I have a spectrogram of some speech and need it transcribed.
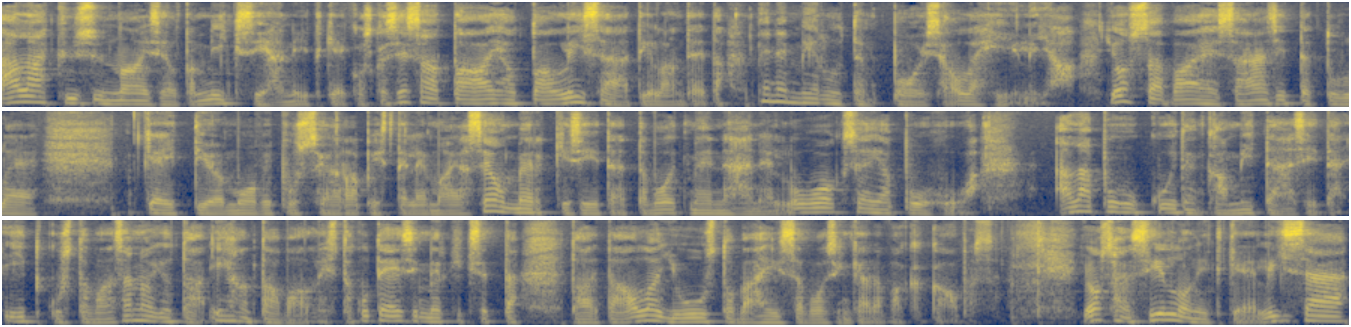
Älä kysy naiselta, miksi hän itkee, koska se saattaa aiheuttaa lisää tilanteita. Mene mieluiten pois ja ole hiljaa. Jossain vaiheessa hän sitten tulee keittiöön muovipusseja rapistelemaan ja se on merkki siitä, että voit mennä hänen luokseen ja puhua. Älä puhu kuitenkaan mitään siitä itkusta, vaan sano jotain ihan tavallista, kuten esimerkiksi, että taitaa olla juusto vähissä, voisin käydä vaikka kaupassa. Jos hän silloin itkee lisää,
